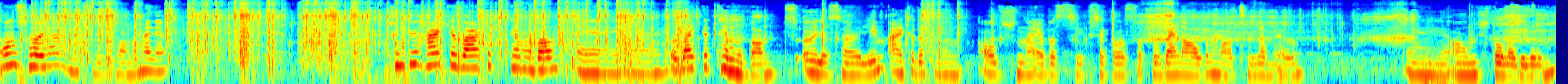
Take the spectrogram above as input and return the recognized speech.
Onu söyler misiniz bana? Hani çünkü herkes artık Temu'dan eee, özellikle Temu'dan öyle söyleyeyim. Arkadaşımın oluşunun arabası yüksek olasılıkla ben aldım mı hatırlamıyorum. Eee, almış da olabilirim.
